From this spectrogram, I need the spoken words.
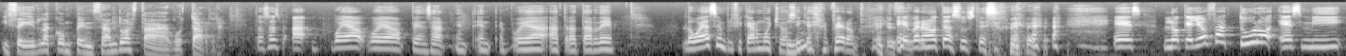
y seguirla compensando hasta agotarla. Entonces, ah, voy, a, voy a pensar, en, en, voy a, a, tratar de... Lo voy a simplificar mucho, así uh -huh. que, pero, eh, pero no te asustes. es lo que yo facturo es mi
